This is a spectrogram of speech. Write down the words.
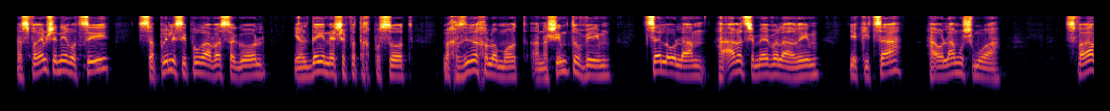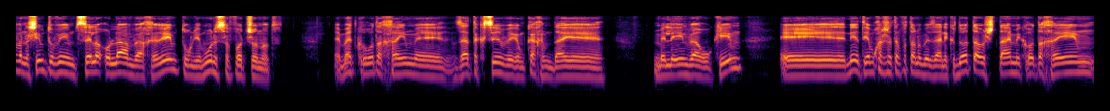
הספרים שניר הוציא, ספרי לי סיפור אהבה סגול, ילדי נשף התחפושות, מחזיר החלומות, אנשים טובים, צל עולם, הארץ שמעבר להרים, יקיצה, העולם ושמועה. ספריו אנשים טובים, צל העולם ואחרים תורגמו לשפות שונות. באמת קורות החיים, אה, זה התקציר וגם כך הם די אה, מלאים וארוכים. אה, ניר, תהיה מוכן לשתף אותנו באיזה אנקדוטה או שתיים מקורות החיים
